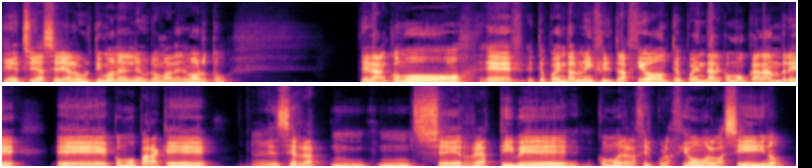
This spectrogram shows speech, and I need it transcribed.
Y esto ya sería lo último en el neuroma del Morton. Te dan como. Eh, te pueden dar una infiltración, te pueden dar como calambre eh, como para que eh, se, mm, mm, se reactive, cómo era la circulación o algo así, ¿no?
